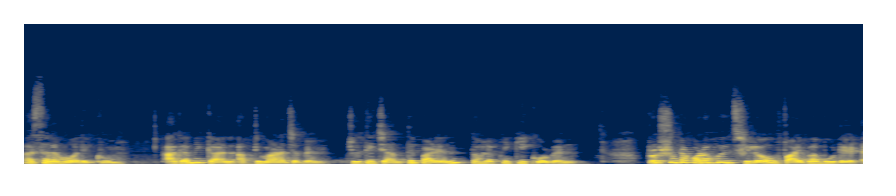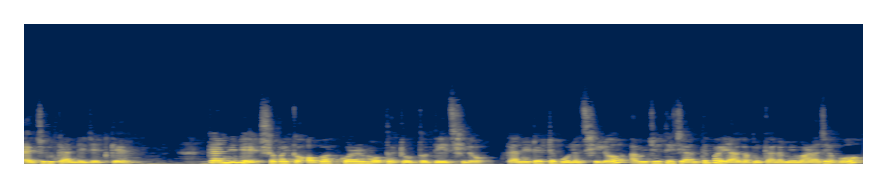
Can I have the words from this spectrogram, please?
আসসালামু আলাইকুম। আগামীকাল আপনি মারা যাবেন। যদি জানতে পারেন, তাহলে আপনি কি করবেন? প্রশ্নটা করা হয়েছিল ভাইবা বোর্ডের একজন ক্যান্ডিডেটকে। ক্যান্ডিডেট সবাইকে অবাক করার মতো একটা উত্তর দিয়েছিল। ক্যান্ডিডেটটা বলেছিল, আমি যদি জানতে পারি আগামীকাল আমি মারা যাব,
